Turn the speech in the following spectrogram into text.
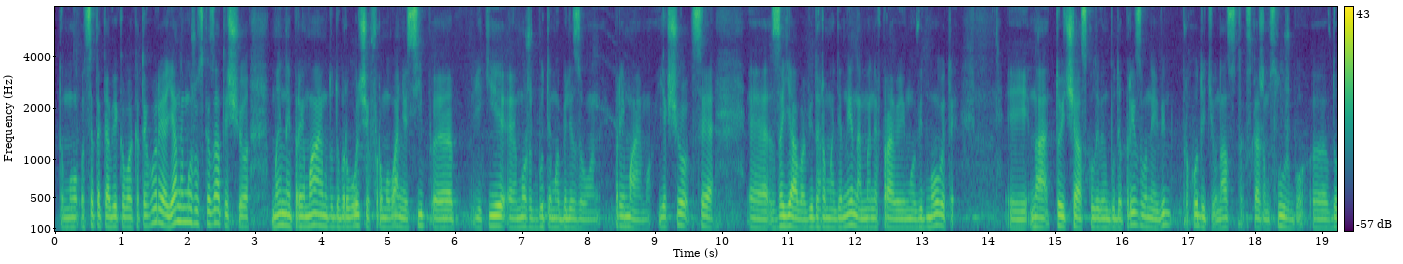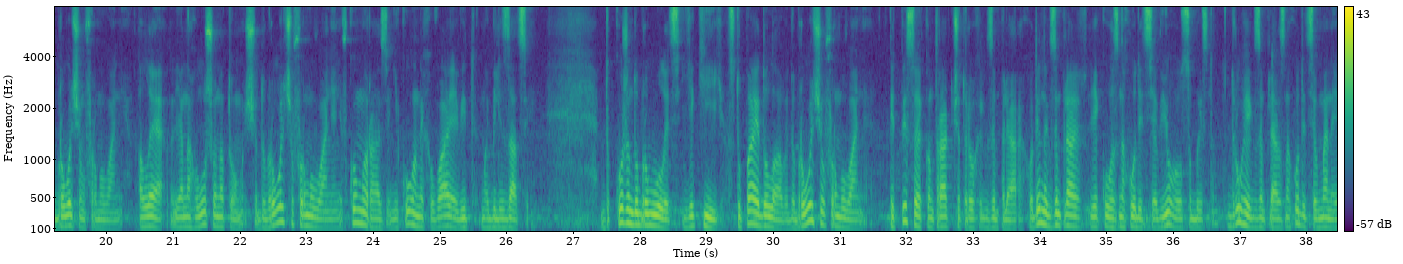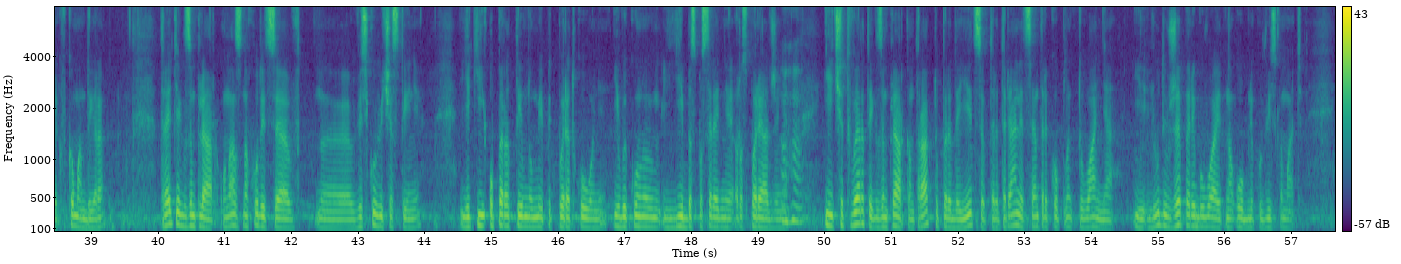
Тому оце така вікова категорія. Я не можу сказати, що ми не приймаємо до добровольчих формувань осіб, е, які е, можуть бути мобілізовані. Приймаємо. Якщо це е, заява від громадянина, ми не вправі йому відмовити. І на той час, коли він буде призваний, він проходить у нас, так скажемо, службу в добровольчому формуванні. Але я наголошую на тому, що добровольче формування ні в кому разі нікого не ховає від мобілізації. Кожен доброволець, який вступає до лави добровольчого формування, підписує контракт в чотирьох екземплярах. Один екземпляр, якого знаходиться в його особисто, другий екземпляр знаходиться в мене як в командира. Третій екземпляр у нас знаходиться в е, військовій частині, якій оперативно ми підпорядковані і виконуємо її безпосереднє розпорядження. І четвертий екземпляр контракту передається в територіальні центри комплектування. І люди вже перебувають на обліку в військкоматі.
